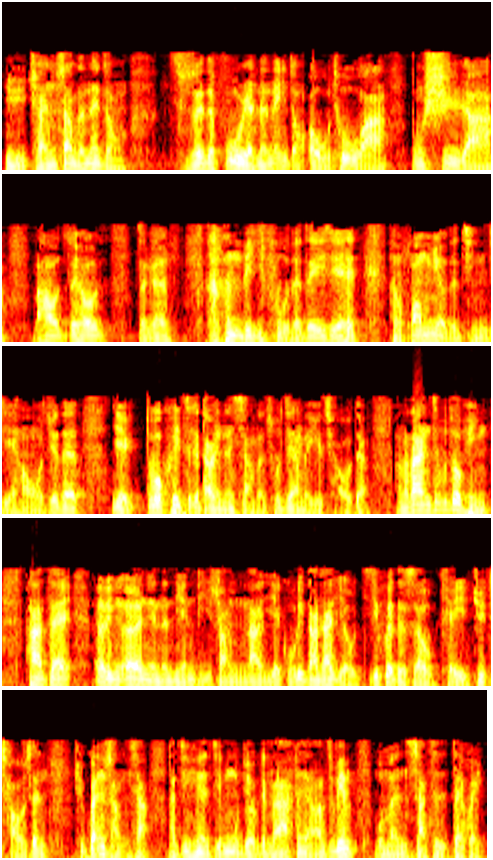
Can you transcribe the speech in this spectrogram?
雨船上的那种。随着富人的那一种呕吐啊、不适啊，然后最后整个很离谱的这一些 很荒谬的情节哈，我觉得也多亏这个导演能想得出这样的一个桥段。好，那当然这部作品它在二零二二年的年底上映，那也鼓励大家有机会的时候可以去朝圣去观赏一下。那今天的节目就跟大家分享到这边，我们下次再会。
